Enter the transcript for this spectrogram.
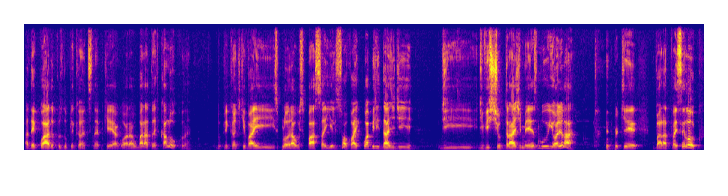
adequado para os duplicantes, né? Porque agora o barato vai ficar louco, né? Duplicante que vai explorar o espaço aí, ele só vai com a habilidade de, de, de vestir o traje mesmo e olhe lá. Porque barato vai ser louco.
